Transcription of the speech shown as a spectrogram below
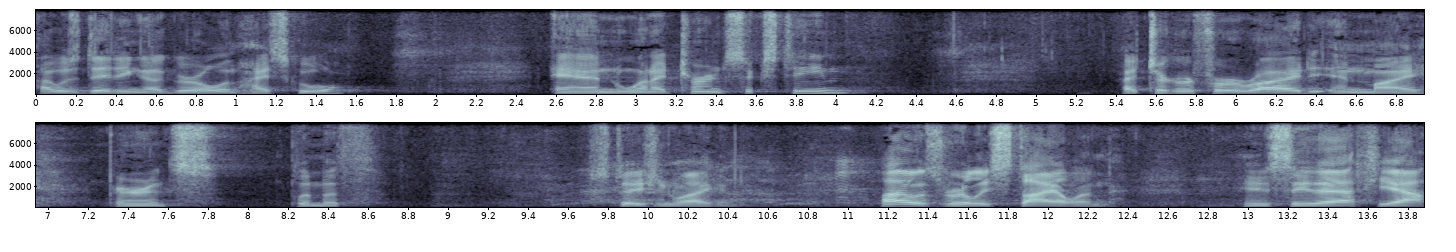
I was dating a girl in high school, and when I turned 16, I took her for a ride in my parents' Plymouth station wagon. I was really styling. You see that? Yeah.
